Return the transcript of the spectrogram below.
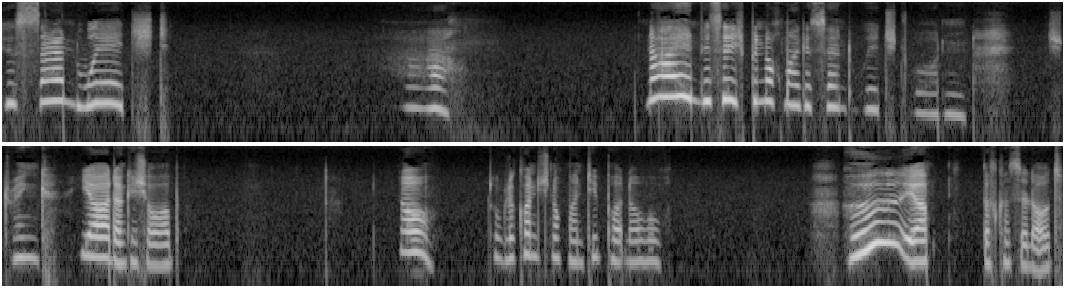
gesandwiched. Ah. Nein, wisse, ich bin noch mal gesandwiched worden. Ich drink. Ja, danke, ich hau ab. Oh, zum Glück konnte ich noch meinen Teampartner hoch. Ja, das kannst du laut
